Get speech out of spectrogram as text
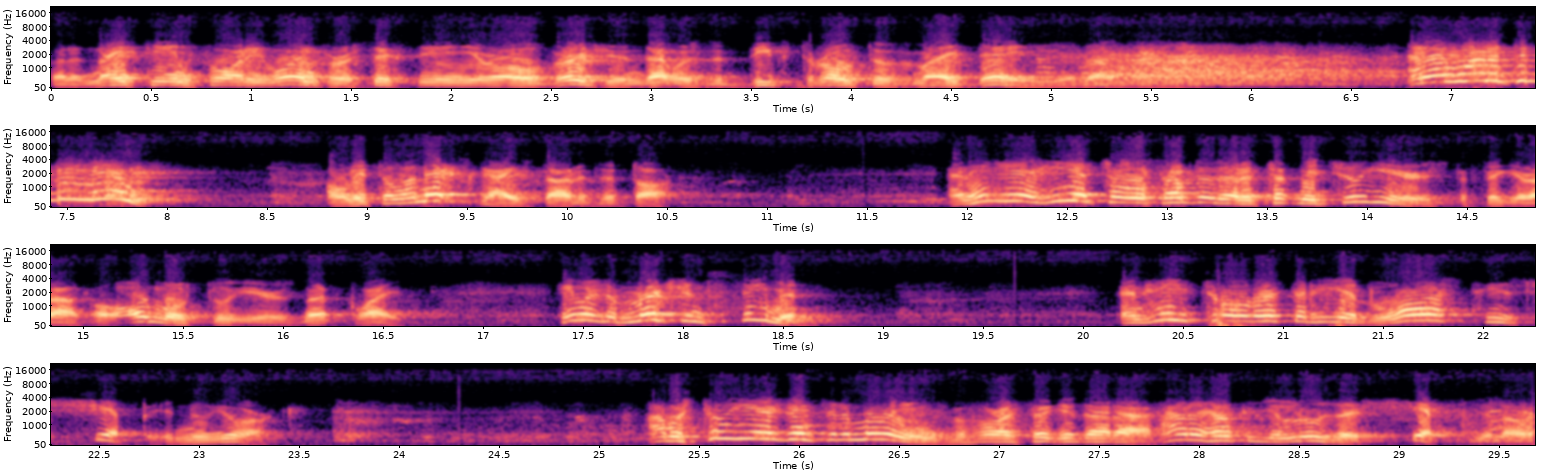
But in 1941, for a 16 year old virgin, that was the deep throat of my day, you know. And I wanted to be him. Only till the next guy started to talk. And he, he had told something that it took me two years to figure out. Oh, almost two years, not quite. He was a merchant seaman. And he told us that he had lost his ship in New York. I was two years into the Marines before I figured that out. How the hell can you lose a ship, you know,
